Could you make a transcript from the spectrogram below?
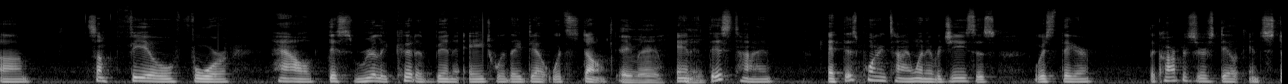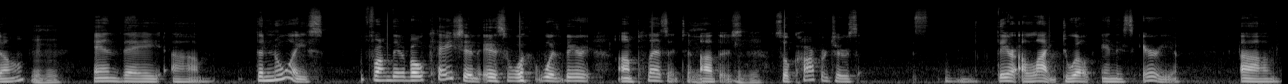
um, some feel for how this really could have been an age where they dealt with stone. amen And at this time, at this point in time, whenever Jesus was there, the carpenters dealt in stone, Mm-hmm. and they um, the noise from their vocation is what was very unpleasant to Mm-hmm. others. So carpenters, they're alike, dwelt in this area. Um,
